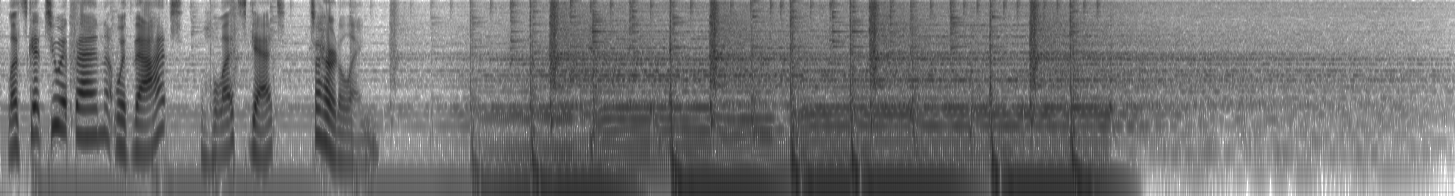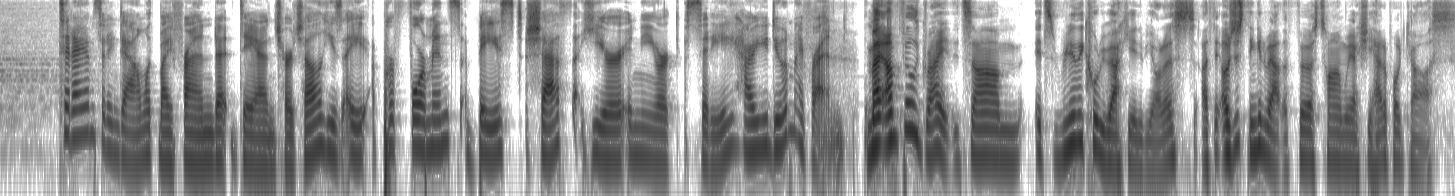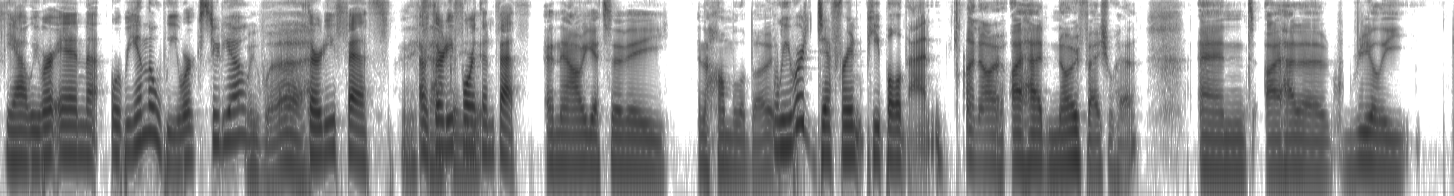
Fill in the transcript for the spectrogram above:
Let's get to it then. With that, let's get to hurdling. Today, I'm sitting down with my friend Dan Churchill. He's a performance based chef here in New York City. How are you doing, my friend? Mate, I'm feeling great. It's um, it's really cool to be back here. To be honest, I think I was just thinking about the first time we actually had a podcast. Yeah, we were in. Were we in the WeWork studio? We were thirty fifth or thirty fourth and fifth. and now we get to be in a humble abode. We were different people then. I know. I had no facial hair, and I had a really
